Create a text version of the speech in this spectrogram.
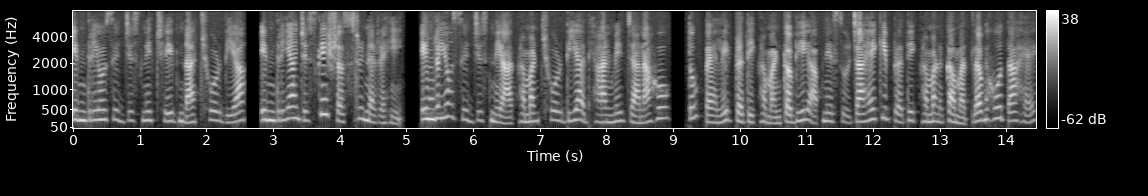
इंद्रियों से जिसने छेद न छोड़ दिया, इंद्रियाँ जिसके शस्त्र न रही, इंद्रियों से जिसने आक्रमण छोड़ दिया ध्यान में जाना हो तो पहले प्रतिक्रमण कभी आपने सोचा है कि प्रतिक्रमण का मतलब होता है,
